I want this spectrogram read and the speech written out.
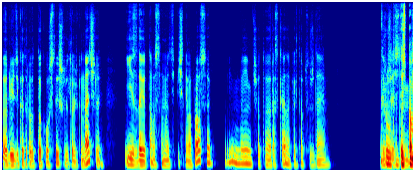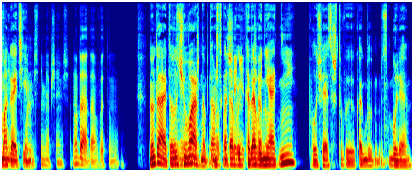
люди, которые вот только услышали, только начали, и задают там самые типичные вопросы, и мы им что-то рассказываем, как-то обсуждаем. Круто. То есть с помогаете ними, им. С ними, с ними общаемся. Ну да, да, в этом. Ну да, это Ну, очень важно, потому ну, что когда вы, когда вы не одни, получается, что вы как бы с более...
